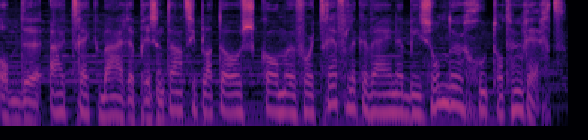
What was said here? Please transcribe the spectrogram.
Op de uittrekbare presentatieplateaus komen voortreffelijke wijnen bijzonder goed tot hun recht.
